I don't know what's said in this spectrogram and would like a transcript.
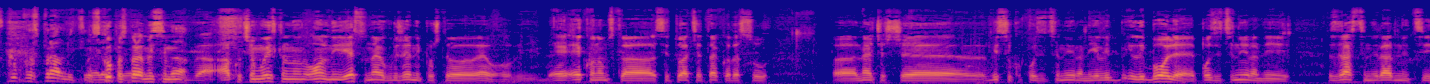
Skupo s pravnicima. Skupo spravo, mislim, da. ako ćemo iskreno, oni jesu najugroženiji, pošto, evo, e- ekonomska situacija je tako da su najčešće visoko pozicionirani ili, ili bolje pozicionirani zdravstveni radnici,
